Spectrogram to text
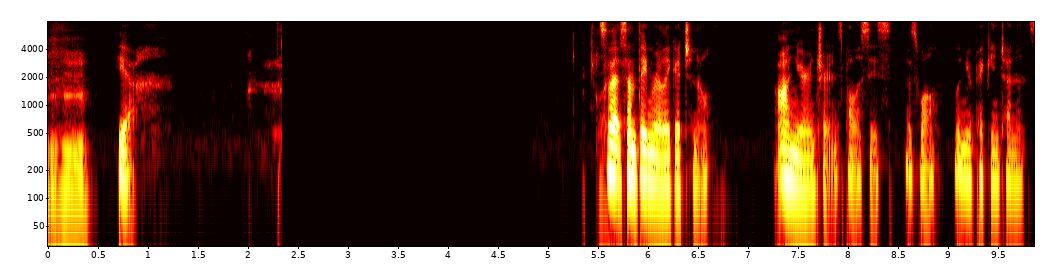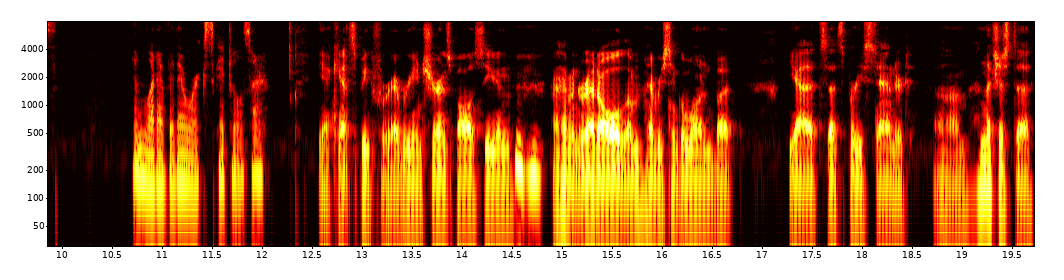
hmm Yeah. So that's something really good to know on your insurance policies as well when you're picking tenants and whatever their work schedules are. Yeah, I can't speak for every insurance policy, and Mhm. I haven't read all of them, every single one. But yeah, that's that's pretty standard, um, and that's just a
